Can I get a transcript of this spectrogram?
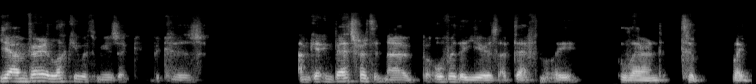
Yeah, I'm very lucky with music because I'm getting better at it now. But over the years, I've definitely learned to like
